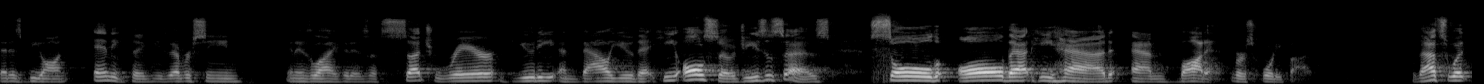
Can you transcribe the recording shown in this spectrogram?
that is beyond anything he's ever seen in his life. It is of such rare beauty and value that he also, Jesus says, sold all that he had and bought it. Verse 45. That's what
